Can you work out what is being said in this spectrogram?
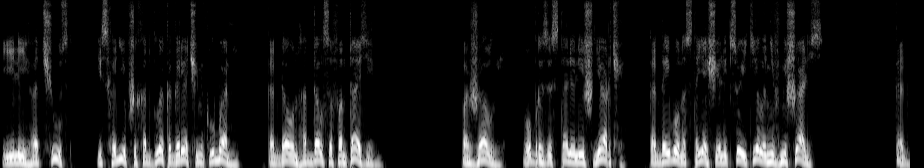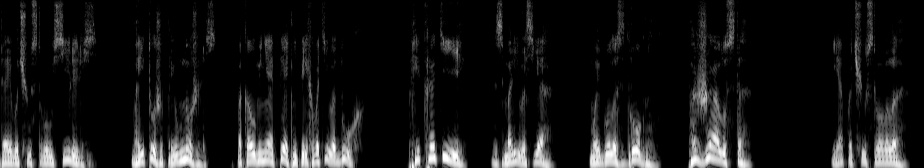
или от чувств, исходивших от Блэка горячими клубами, когда он отдался фантазиям. Пожалуй, образы стали лишь ярче, когда его настоящее лицо и тело не вмешались. Когда его чувства усилились, мои тоже приумножились, пока у меня опять не перехватило дух. «Прекрати!» — взмолилась я. Мой голос дрогнул. «Пожалуйста!» Я почувствовала,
